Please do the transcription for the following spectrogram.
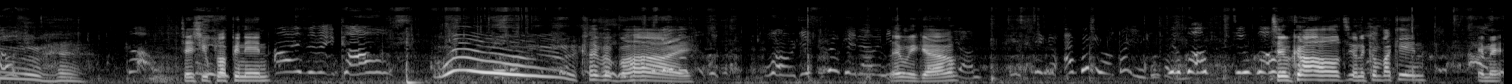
go. Woo! Go. Jason, you plopping in. Oh, it's a bit. Woo! Clever boy. Whoa, this is okay now. There we go. on. Just hang on. I've got you, I've got you. Too cold, too cold. Too cold. You want to come back in? Hey, mate.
